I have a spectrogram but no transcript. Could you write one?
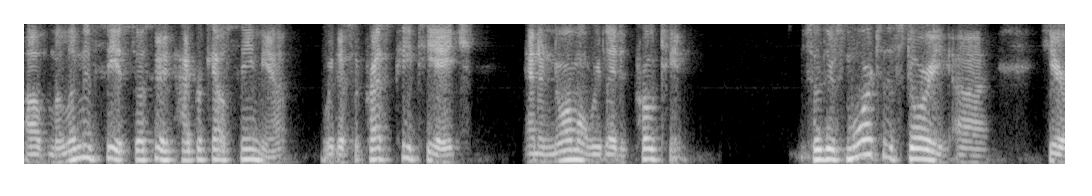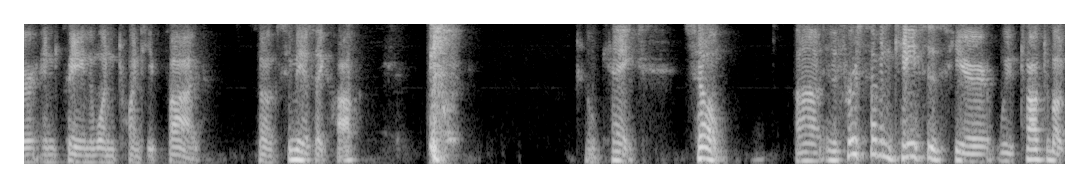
of malignancy-associated hypercalcemia with a suppressed PTH and a normal related protein. So there's more to the story uh, here in creating the 125. So excuse me as I cough. okay, so uh, in the first seven cases here, we've talked about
